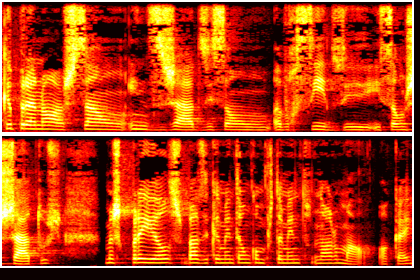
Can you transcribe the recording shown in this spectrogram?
que para nós são indesejados e são aborrecidos e, e são chatos, mas que para eles basicamente é um comportamento normal, ok?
